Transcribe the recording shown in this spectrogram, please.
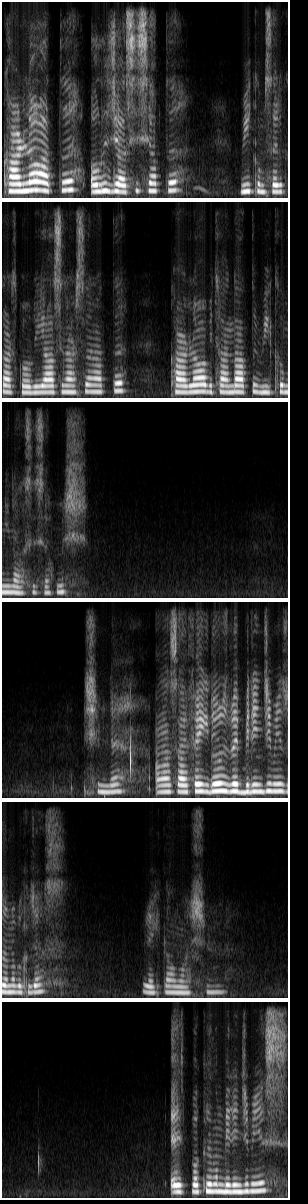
Karla attı. Alıcı asist yaptı. Wickham sarı kart gördü. Yasin Arslan attı. Karla bir tane daha attı. Wickham yine asist yapmış. Şimdi ana sayfaya gidiyoruz ve birinci miyiz ona bakacağız. Reklam var şimdi. Evet bakalım birinci miyiz?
